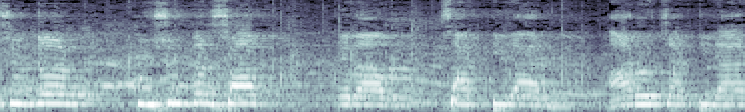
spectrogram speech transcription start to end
সুন্দর খুব সুন্দর শট এবং চারটি রান আরও চারটি রান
